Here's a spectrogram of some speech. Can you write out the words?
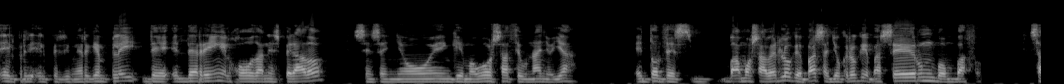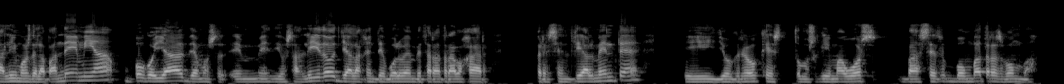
el, pri- el primer gameplay de Elden Ring, el juego tan esperado, se enseñó en Game Awards hace un año ya. Entonces, vamos a ver lo que pasa. Yo creo que va a ser un bombazo. Salimos de la pandemia, un poco ya, ya hemos en medio salido, ya la gente vuelve a empezar a trabajar presencialmente y yo creo que estos Game Awards va a ser bomba tras bomba.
